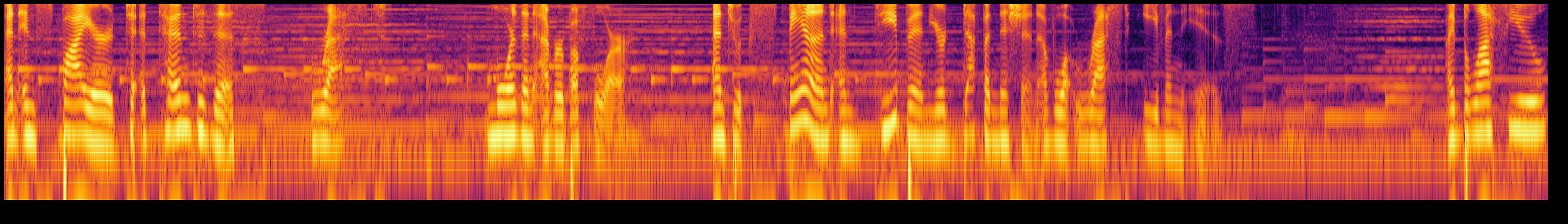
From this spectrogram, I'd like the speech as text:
and inspired to attend to this rest more than ever before and to expand and deepen your definition of what rest even is. I bless you.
